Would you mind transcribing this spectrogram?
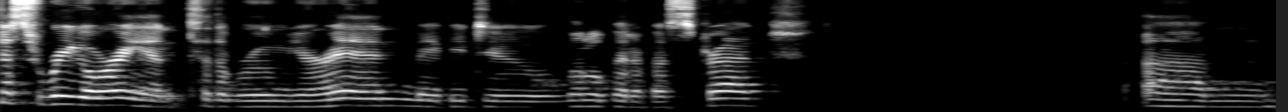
just reorient to the room you're in, maybe do a little bit of a stretch. Um,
